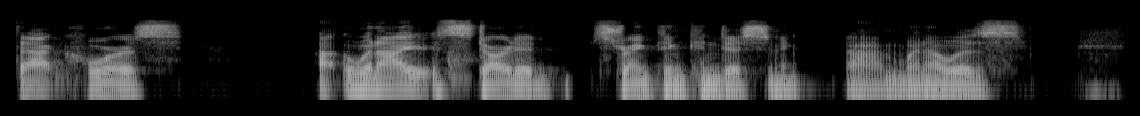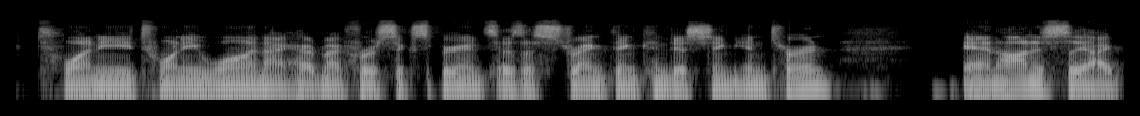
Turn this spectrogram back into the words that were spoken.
that course uh, when I started strength and conditioning um, when I was 20, 21, I had my first experience as a strength and conditioning intern, and honestly, I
